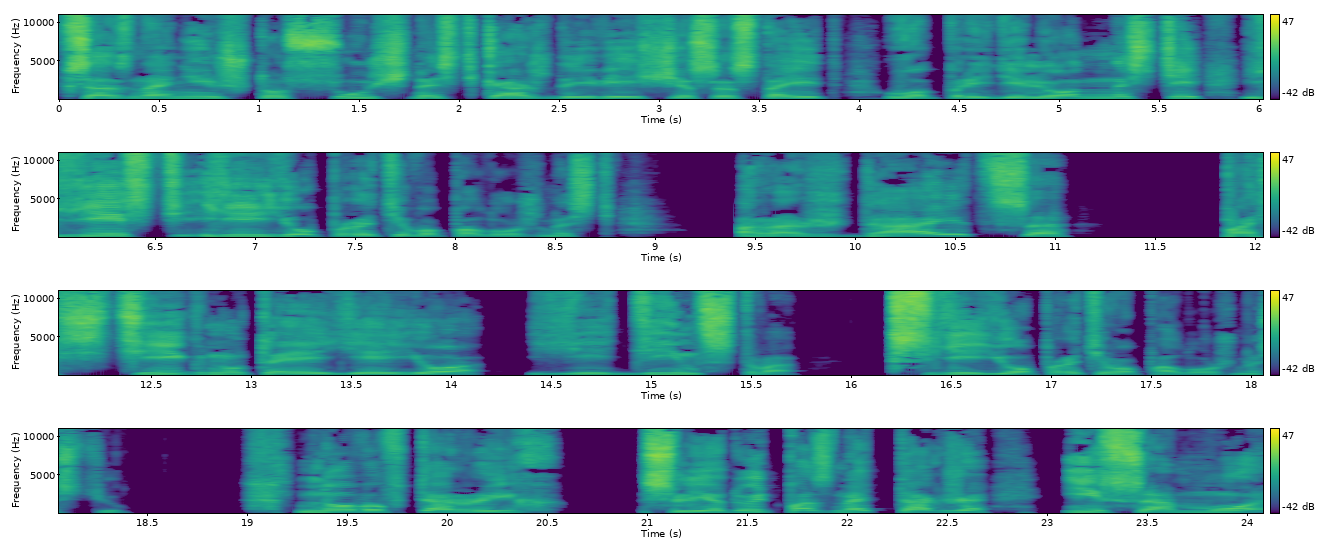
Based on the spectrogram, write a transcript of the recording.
в сознании, что сущность каждой вещи состоит в определенности, есть ее противоположность, рождается – постигнутое ее единство с ее противоположностью. Но, во-вторых, следует познать также и само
